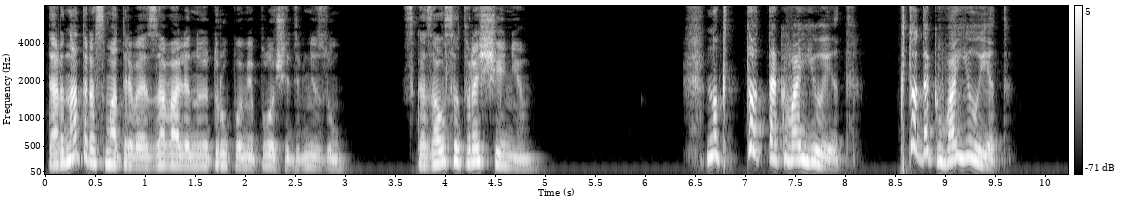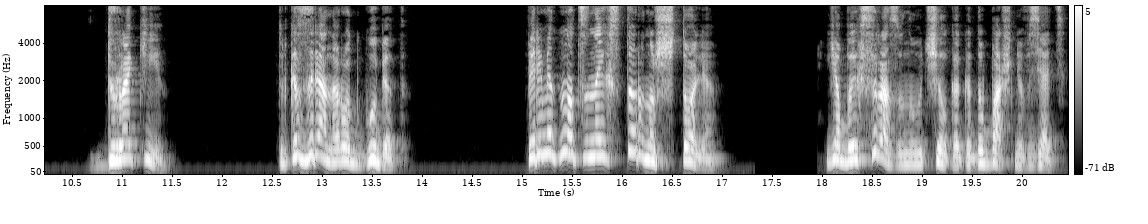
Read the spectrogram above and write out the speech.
Торнат, рассматривая заваленную трупами площадь внизу, сказал с отвращением: "Ну кто так воюет? Кто так воюет? Дураки! Только зря народ губят. Переметнуться на их сторону, что ли? Я бы их сразу научил, как эту башню взять.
